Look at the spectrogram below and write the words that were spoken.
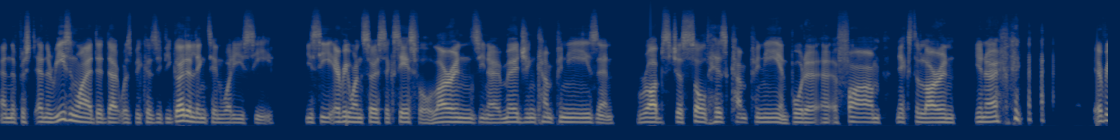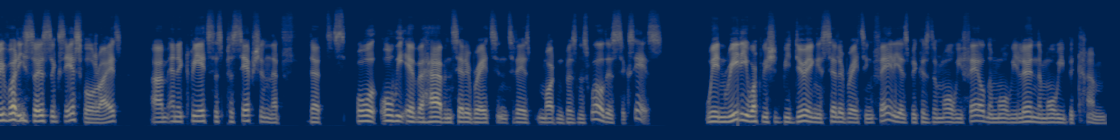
And the and the reason why I did that was because if you go to LinkedIn, what do you see? You see everyone so successful. Lauren's, you know, merging companies and Rob's just sold his company and bought a, a farm next to Lauren. You know, everybody's so successful, right? Um, and it creates this perception that that's all all we ever have and celebrates in today's modern business world is success. When really what we should be doing is celebrating failures because the more we fail, the more we learn, the more we become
